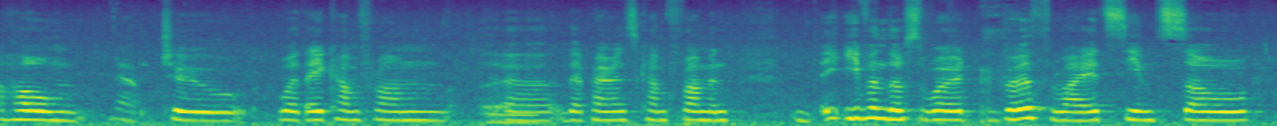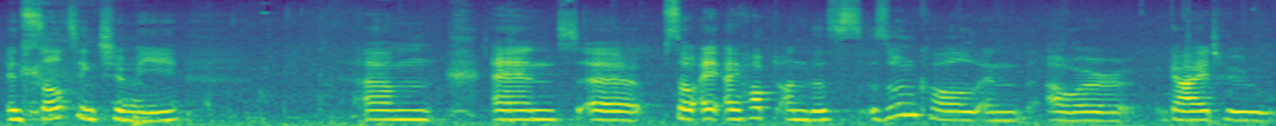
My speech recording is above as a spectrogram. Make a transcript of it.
home Yeah. to where they come from, uh, their parents come from, and even this word birthright seemed so insulting to me. Um, and uh, so I, I hopped on this Zoom call, and our guide, who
